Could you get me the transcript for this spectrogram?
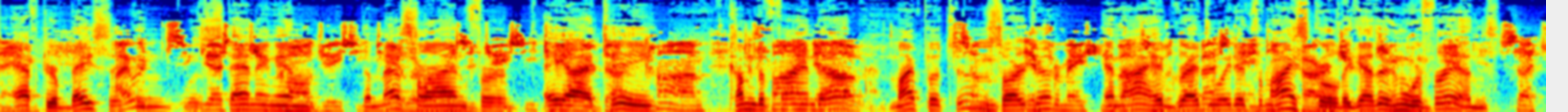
after basic I would and was suggest that standing you call in JC the mess Taylor line for AIT, come to to find find out out my platoon sergeant and I had of the best graduated from high school together and were friends. Such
